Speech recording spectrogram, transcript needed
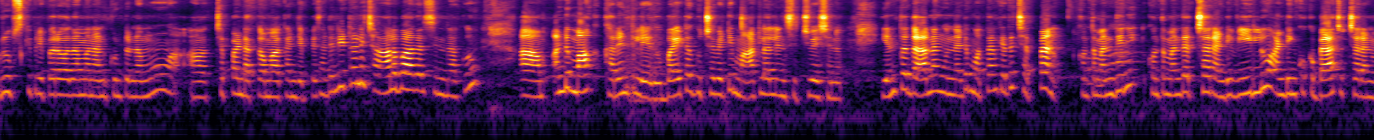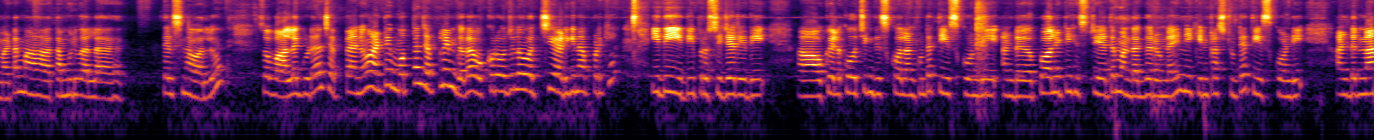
గ్రూప్స్కి ప్రిపేర్ అవుదామని అనుకుంటున్నాము. చెప్పండి అక్క మాకు అని చెప్పేసి. అంటే లిటరలీ చాలా బాధేసింది నాకు. అంటే మాకు కరెంట్ లేదు. బయట కూర్చోబెట్టి మాట్లాడలేని సిచ్యువేషన్ ఎంత దారుణంగా ఉందంటే మొత్తానికి అయితే చెప్పాను. కొంతమందిని కొంతమంది వచ్చారండి వీళ్ళు. అండ్ ఇంకొక బ్యాచ్ వచ్చారనమాట. మా తమ్ముడి వాళ్ళ తెలిసిన వాళ్ళు. సో వాళ్ళకి కూడా చెప్పాను. అంటే మొత్తం చెప్పలేము కదా ఒక రోజులో వచ్చి అడిగినప్పటికీ ఇది ఇది ప్రొసీజర్ ఇది. ఒకవేళ కోచింగ్ తీసుకోవాలనుకుంటే తీసుకోండి. అండ్ పాలిటీ హిస్టరీ అయితే మన దగ్గర ఉన్నాయి. మీకు ఇంట్రెస్ట్ ఉంటే తీసుకోండి. అండ్ నా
